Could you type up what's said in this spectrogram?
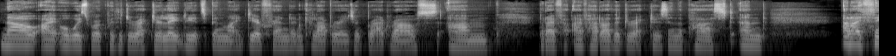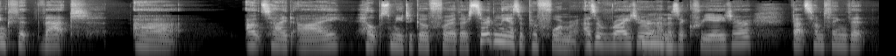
now I always work with a director. Lately, it's been my dear friend and collaborator, Brad Rouse. Um, but I've, I've had other directors in the past. And, and I think that that, uh, outside eye helps me to go further. Certainly as a performer, as a writer and as a creator, that's something that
